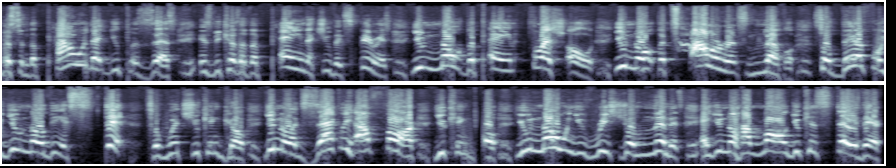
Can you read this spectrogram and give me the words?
Listen, the power that you possess is because of the pain that you've experienced. You know the pain threshold, you know the tolerance level. So, therefore, you know the extent to which you can go. You know exactly how far you can go. You know when you've reached your limits and you know how long you can stay there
